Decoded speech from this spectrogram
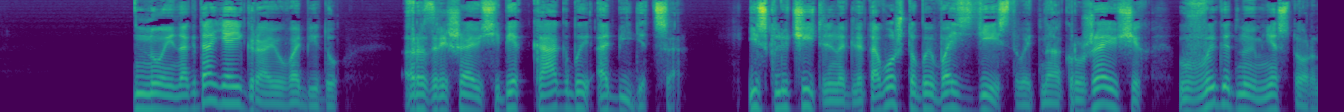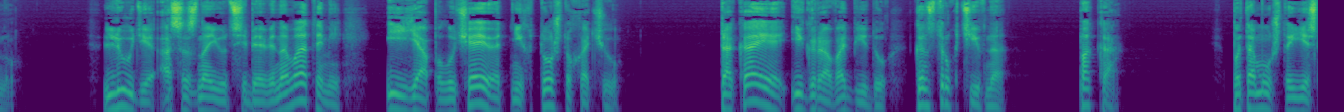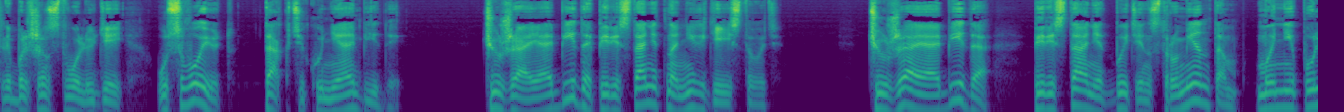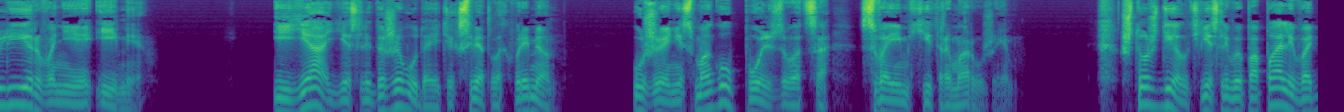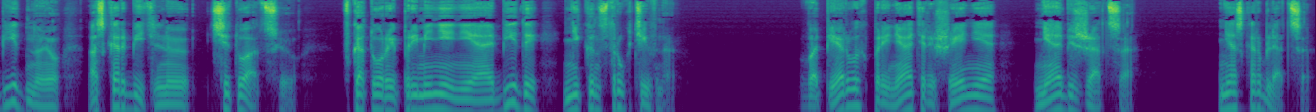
Но иногда я играю в обиду, разрешаю себе как бы обидеться, исключительно для того, чтобы воздействовать на окружающих в выгодную мне сторону. Люди осознают себя виноватыми, и я получаю от них то, что хочу. Такая игра в обиду конструктивна. Пока. Потому что если большинство людей усвоят тактику не обиды, чужая обида перестанет на них действовать. Чужая обида перестанет быть инструментом манипулирования ими. И я, если доживу до этих светлых времен, уже не смогу пользоваться своим хитрым оружием. Что ж делать, если вы попали в обидную, оскорбительную ситуацию, в которой применение обиды неконструктивно? Во-первых, принять решение не обижаться, не оскорбляться.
